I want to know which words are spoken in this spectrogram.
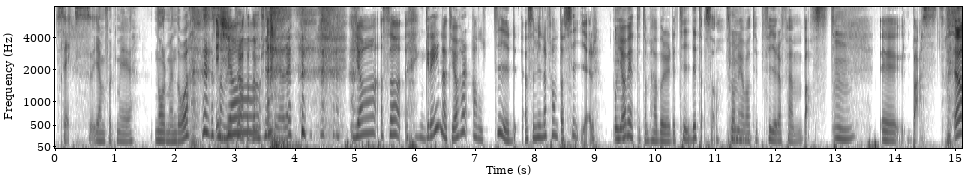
sex jämfört med normen då, som vi Ja. pratat om tidigare? Ja, alltså grejen är att jag har alltid, alltså mina fantasier, och jag Mm. vet att de här började tidigt alltså, från när jag Mm. var typ 4-5 bast. Mm. Eh, Bast. ja.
